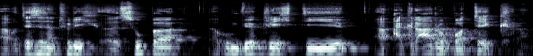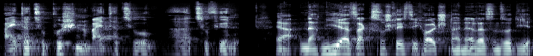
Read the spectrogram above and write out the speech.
Äh, und das ist natürlich äh, super, äh, um wirklich die Agrarrobotik weiter zu pushen, weiter zu, äh, zu führen. Ja, nach Niedersachsen, Schleswig-Holstein, ne? das sind so die.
